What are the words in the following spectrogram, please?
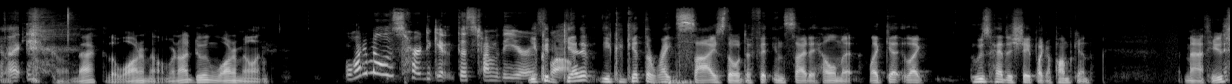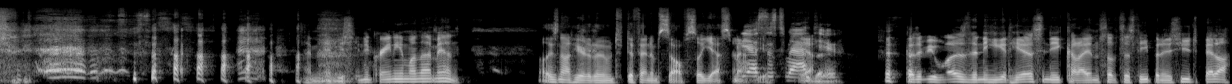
I, Coming back to the watermelon. We're not doing watermelon. watermelon's hard to get at this time of the year. You as could well. get it. You could get the right size though to fit inside a helmet. Like get like whose head is shaped like a pumpkin. Matthews. I mean, have you seen the cranium on that man? Well, he's not here to, to defend himself. So yes, Matthew. yes, it's Matthew. Because if he was, then he could hear us and he'd cry himself to sleep in his huge pillow.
